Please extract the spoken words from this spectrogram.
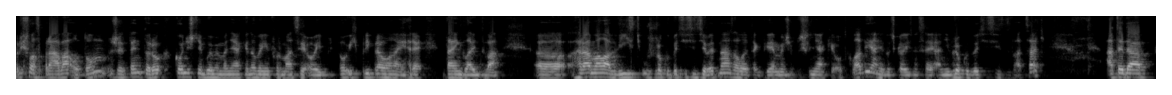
prišla správa o tom, že tento rok konečne budeme mať nejaké nové informácie o ich, o ich pripravovanej hre Dying Light 2. hra mala výjsť už v roku 2019, ale tak vieme, že prišli nejaké odklady a nedočkali sme sa aj ani v roku 2020. A teda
